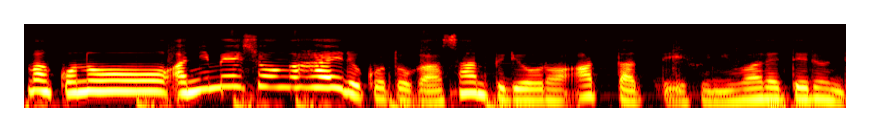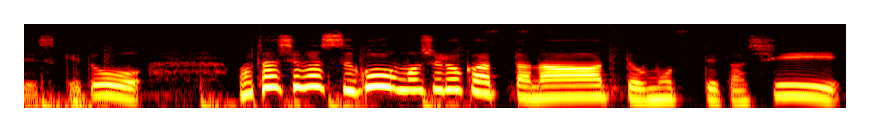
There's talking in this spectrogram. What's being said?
まあこのアニメーションが入ることが賛否両論あったっていうふうに言われてるんですけど私はすごい面白かったなって思ってたし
